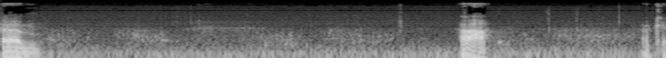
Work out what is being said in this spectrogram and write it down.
Ähm. Ah. Okay.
